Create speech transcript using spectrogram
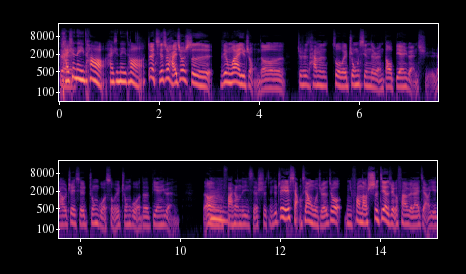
还是那一套，还是那一套。对，其实还就是另外一种的。就是他们作为中心的人到边缘去，然后这些中国所谓中国的边缘，嗯，发生的一些事情，就这些想象，我觉得就你放到世界的这个范围来讲，也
